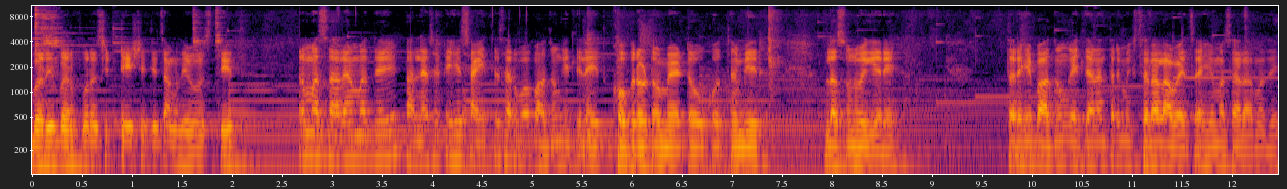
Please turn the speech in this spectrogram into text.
बरी भरपूर अशी टेस्ट येते चांगली व्यवस्थित. तर मसाल्यामध्ये घालण्यासाठी हे साहित्य सर्व भाजून घेतलेले आहेत. खोबरं टोमॅटो कोथिंबीर लसूण वगैरे. तर हे भाजून घेतल्यानंतर मिक्सरला लावायचं हे मसाल्यामध्ये.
